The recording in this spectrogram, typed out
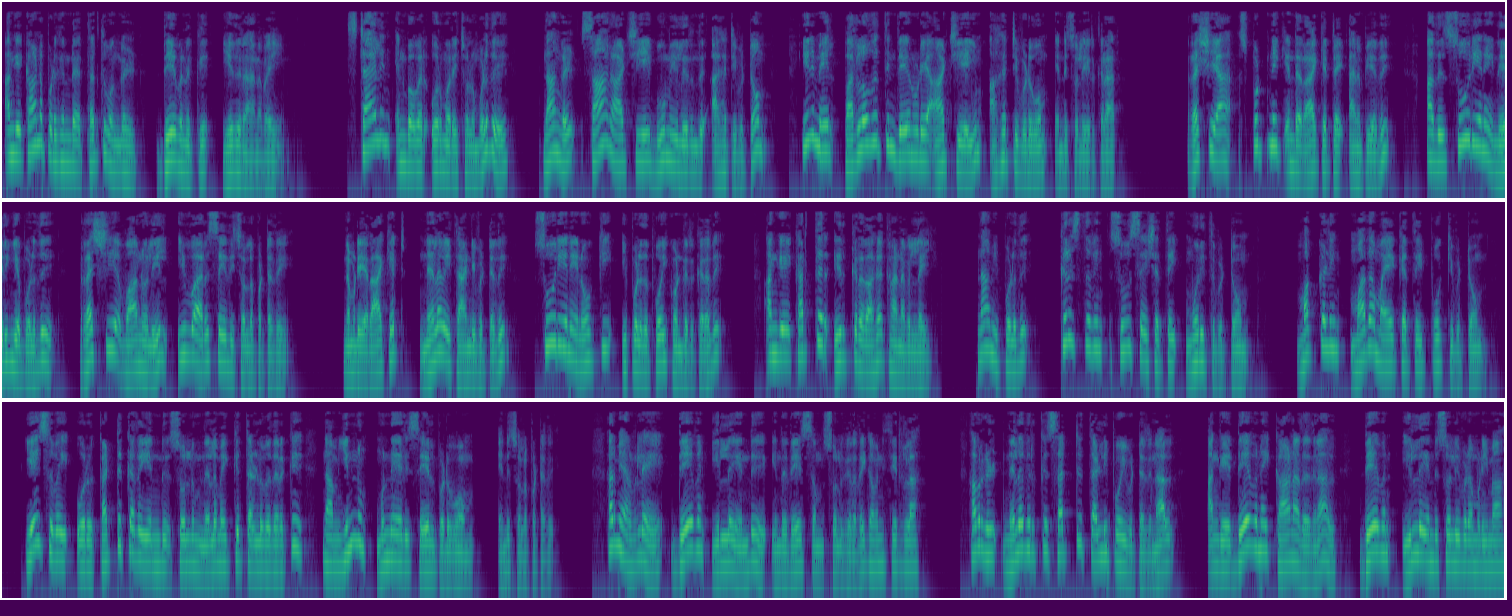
அங்கே காணப்படுகின்ற தத்துவங்கள் தேவனுக்கு எதிரானவை. ஸ்டாலின் என்பவர் ஒருமுறை சொல்லும் பொழுது நாங்கள் சார் ஆட்சியை பூமியிலிருந்து அகற்றிவிட்டோம். இனிமேல் பரலோகத்தின் தேவனுடைய ஆட்சியையும் அகற்றி விடுவோம் என்று சொல்லியிருக்கிறார். ரஷ்யா ஸ்புட்னிக் என்ற ராக்கெட்டை அனுப்பியது. அது சூரியனை நெருங்கிய பொழுது ரஷ்ய வானொலியில் இவ்வாறு செய்தி சொல்லப்பட்டது. நம்முடைய ராக்கெட் நிலவை தாண்டிவிட்டது சூரியனை நோக்கி இப்பொழுது போய்க் கொண்டிருக்கிறது. அங்கே கர்த்தர் இருக்கிறதாக காணவில்லை. நாம் இப்பொழுது கிறிஸ்துவின் சுவிசேஷத்தை முறித்துவிட்டோம் மக்களின் மத மயக்கத்தை போக்கிவிட்டோம். இயேசுவை ஒரு கட்டுக்கதை என்று சொல்லும் நிலைமைக்கு தள்ளுவதற்கு நாம் இன்னும் முன்னேறி செயல்படுவோம் என்று சொல்லப்பட்டது. அருமையானவர்களே தேவன் இல்லை என்று இந்த தேசம் சொல்கிறதை கவனித்தீர்களா? அவர்கள் நிலவிற்கு சற்று தள்ளி போய்விட்டதினால் அங்கே தேவனை காணாததினால் தேவன் இல்லை என்று சொல்லிவிட முடியுமா?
